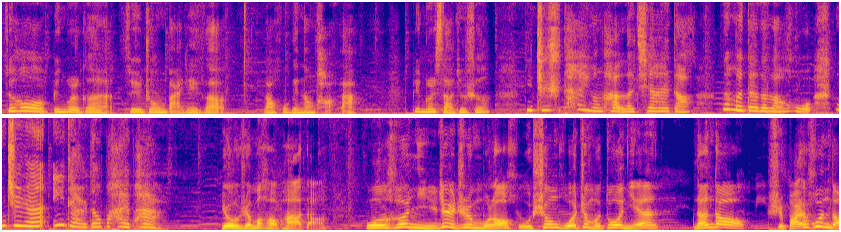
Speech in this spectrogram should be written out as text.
最后冰棍哥啊，最终把这个老虎给弄跑了。冰棍嫂就说：“你真是太勇敢了，亲爱的，那么大的老虎，你居然一点都不害怕？有什么好怕的？”我和你这只母老虎生活这么多年，难道是白混的？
